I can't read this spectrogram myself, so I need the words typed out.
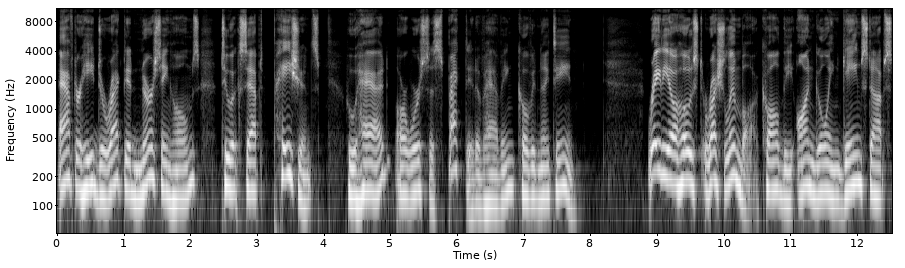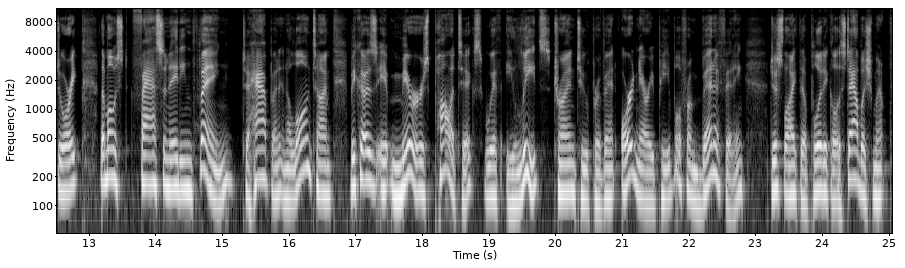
after he directed nursing homes to accept patients who had or were suspected of having COVID 19. Radio host Rush Limbaugh called the ongoing GameStop story the most fascinating thing to happen in a long time because it mirrors politics with elites trying to prevent ordinary people from benefiting, just like the political establishment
